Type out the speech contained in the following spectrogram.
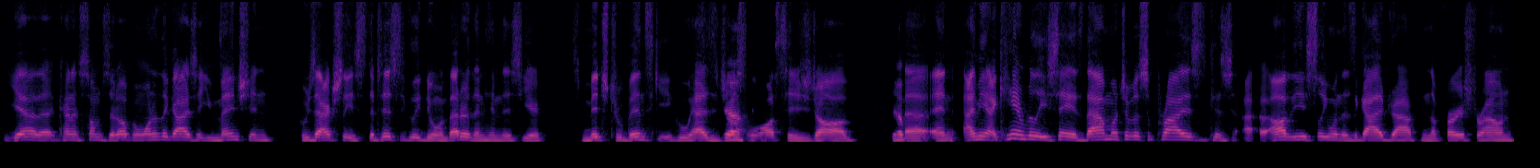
yeah, that kind of sums it up. And one of the guys that you mentioned who's actually statistically doing better than him this year is Mitch Trubisky who has just yeah. lost his job. Yep. Uh, and I mean, I can't really say it's that much of a surprise because uh, obviously, when there's a guy drafted in the first round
